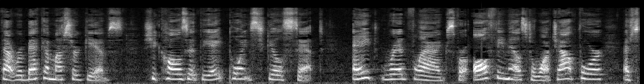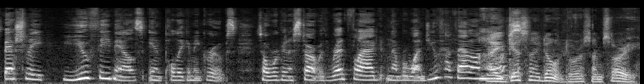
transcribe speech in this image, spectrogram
that Rebecca Musser gives. She calls it the eight point skill set. Eight red flags for all females to watch out for, especially you females in polygamy groups. So we're going to start with red flag number one. Do you have that on yours? I guess I don't, Doris. I'm sorry.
